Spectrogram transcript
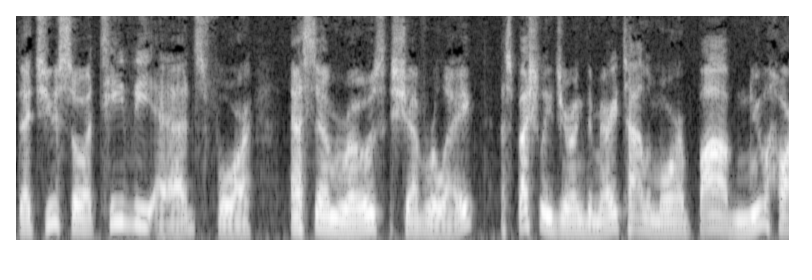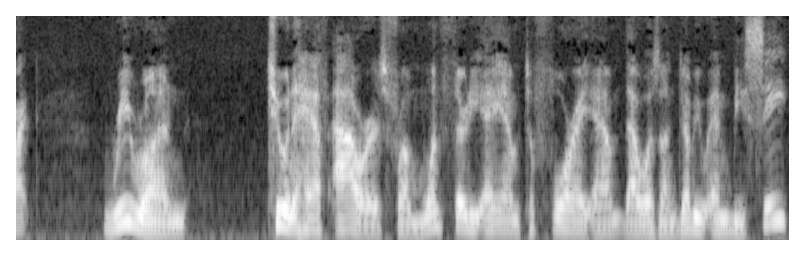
that you saw TV ads for SM Rose Chevrolet, especially during the Mary Tyler Moore Bob Newhart rerun two and a half hours from 1.30 a.m. to 4 a.m. That was on WNBC.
